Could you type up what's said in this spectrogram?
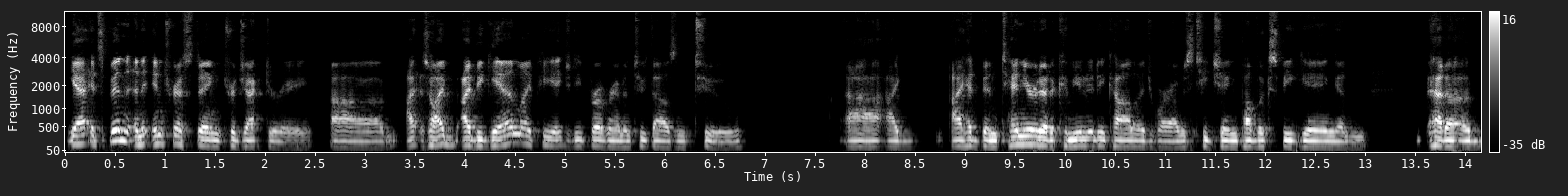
Yeah, it's been an interesting trajectory. Uh, I, so I, I, began my PhD program in 2002. Uh, I I had been tenured at a community college where I was teaching public speaking and had a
